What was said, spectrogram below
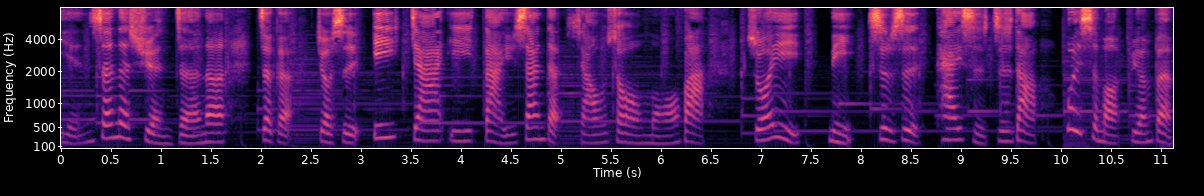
延伸的选择呢？这个就是一加一大于三的销售魔法。所以你是不是开始知道为什么原本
